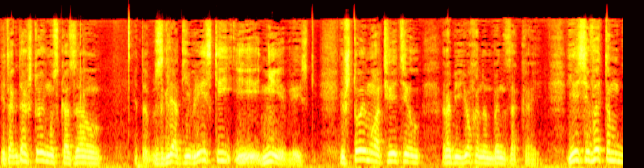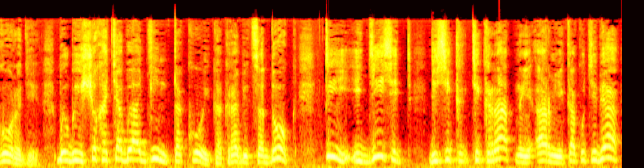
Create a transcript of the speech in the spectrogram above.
и тогда что ему сказал это взгляд еврейский и нееврейский. И что ему ответил Раби Йоханан бен Закай? Если в этом городе был бы еще хотя бы один такой, как Раби Цадок, ты и десять десятикратные армии, как у тебя,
